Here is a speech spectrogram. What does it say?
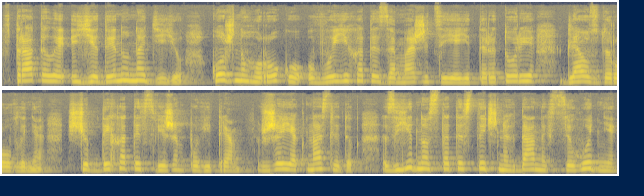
втратили єдину надію кожного року виїхати за межі цієї території для оздоровлення, щоб дихати свіжим повітрям. Вже як наслідок, згідно статистичних даних сьогодні,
